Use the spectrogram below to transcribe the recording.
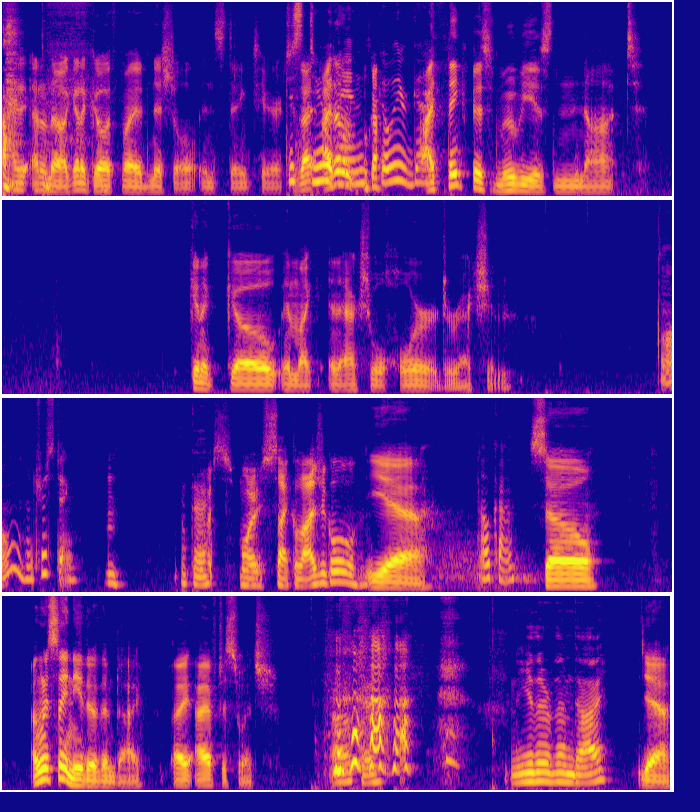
I, I don't know. I gotta go with my initial instinct here. 'cause Just I, do I it, don't. man. Okay. Go with your gut. I think this movie is not gonna go in like an actual horror direction. oh, interesting. Hmm. Okay. more, more psychological. Yeah. Okay. So I'm gonna say neither of them die. I, I have to switch. Oh, okay. Neither of them die. Yeah.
